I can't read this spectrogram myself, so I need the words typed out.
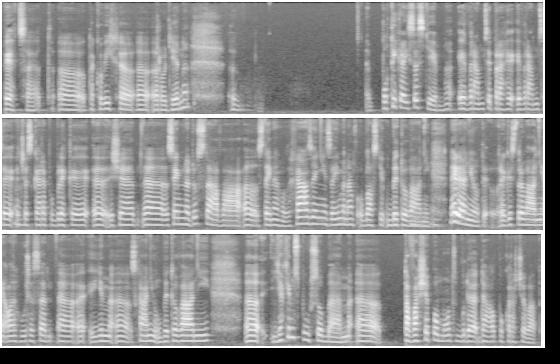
500 takových rodin. Potýkají se s tím i v rámci Prahy, i v rámci hmm. České republiky, eh, že eh, se jim nedostává eh, stejného zacházení, zejména v oblasti ubytování. Hmm. Nejde ani o ty registrování, ale hůře se jim schání ubytování. Jakým způsobem ta vaše pomoc bude dál pokračovat.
